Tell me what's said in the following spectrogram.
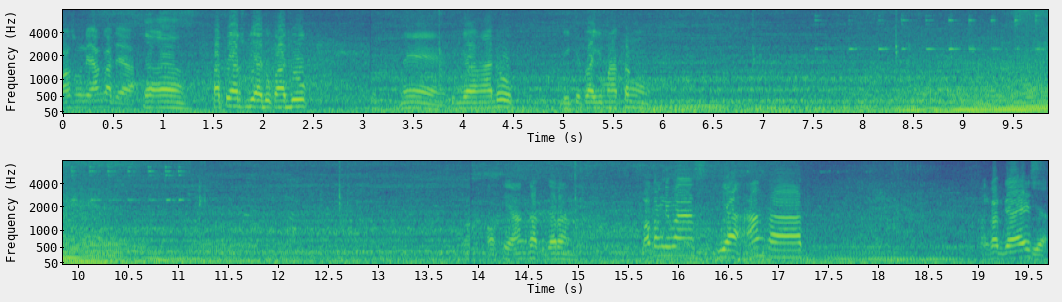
Langsung diangkat ya? Ya, eh. tapi harus diaduk-aduk. Nih, tinggal ngaduk. Dikit lagi mateng. Oke, angkat sekarang. Matang nih mas. Ya, angkat. Angkat guys. Ya.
